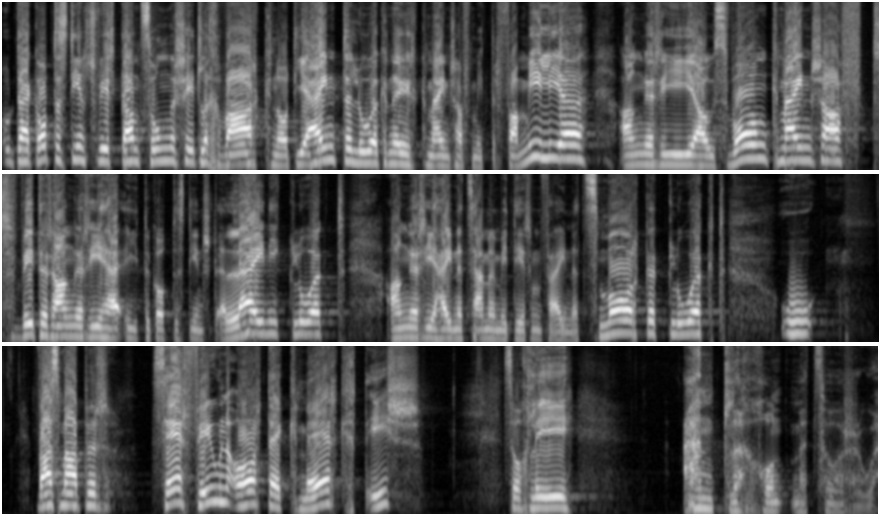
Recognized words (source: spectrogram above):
Und der Gottesdienst wird ganz unterschiedlich wahrgenommen. Die einen schauen in der Gemeinschaft mit der Familie, andere als Wohngemeinschaft, wieder andere haben in den Gottesdienst alleine geschaut, andere haben zusammen mit ihrem Feinen zum Morgen geschaut. Und was man aber sehr vielen Orten gemerkt ist, so ein bisschen, endlich kommt man zur Ruhe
